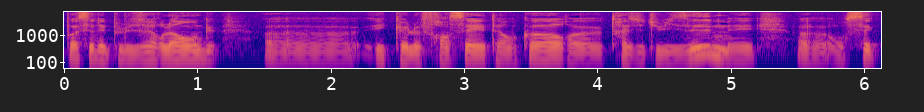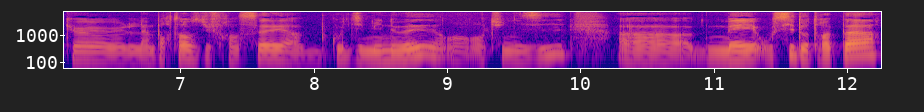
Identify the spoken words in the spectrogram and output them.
possédait plusieurs langues, euh, et que le français était encore euh, très utilisé, mais euh, on sait que l'importance du français a beaucoup diminué en, Tunisie, mais aussi d'autre part,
